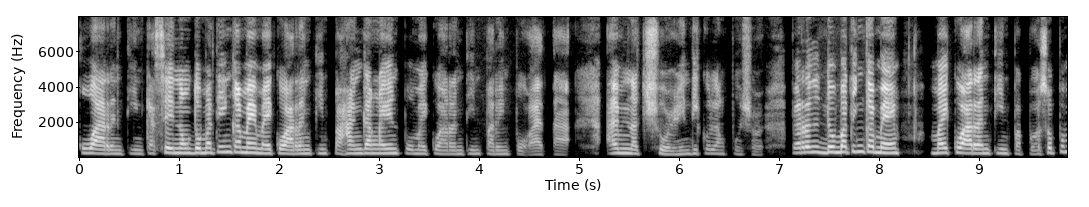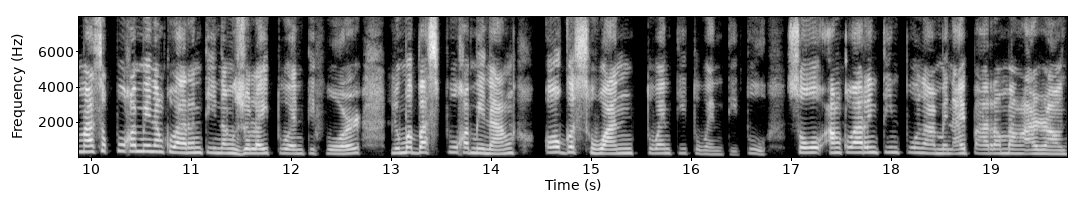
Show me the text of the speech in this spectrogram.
quarantine. Kasi nung dumating kami, may quarantine pa. Hanggang ngayon po, may quarantine pa rin po ata. I'm not sure. Hindi ko lang po sure. Pero dumating kami, may quarantine pa po. So, pumasok po kami ng quarantine ng July 24, lumabas po kami ng August 1, 2022. So, ang quarantine po namin ay parang mga around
